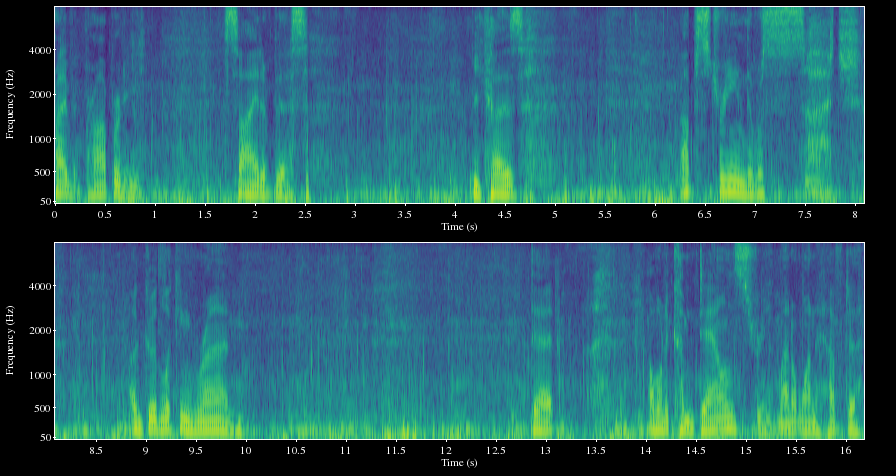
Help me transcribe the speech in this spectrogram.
private property side of this because upstream there was such a good looking run that I want to come downstream. I don't want to have to.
